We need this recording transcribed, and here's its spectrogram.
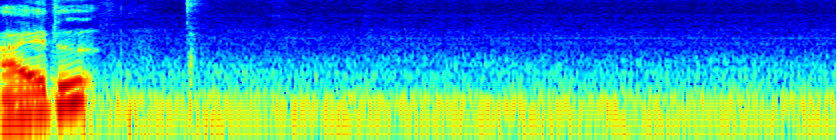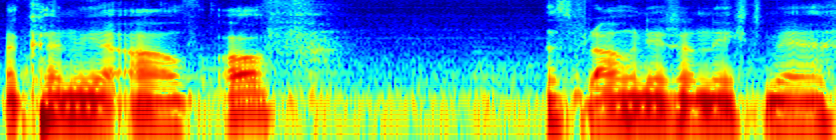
Idle. Da können wir auf Off. Das brauchen wir schon nicht mehr.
